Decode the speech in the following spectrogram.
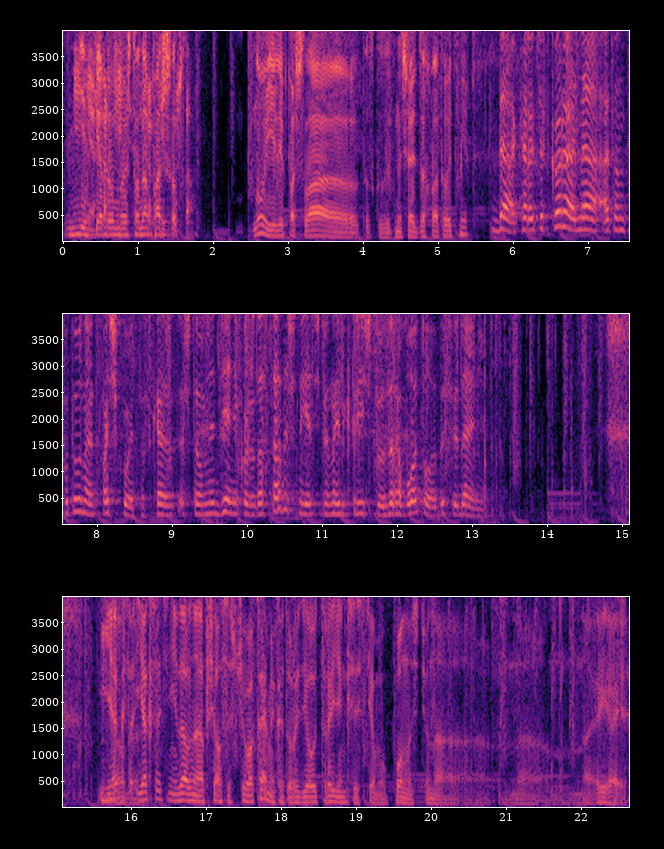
Не, не, Нет, я шахтить- думаю, что она шахтить пошла- Ну, или пошла, так сказать, начать захватывать мир. Да, короче, скоро она от Анпутуна отпочкуется, скажет, что у меня денег уже достаточно, я себе на электричество заработала, до свидания. Я, Ну кста- да. я, кстати, недавно общался с чуваками, которые делают трейдинг-систему полностью на, на, на AI.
